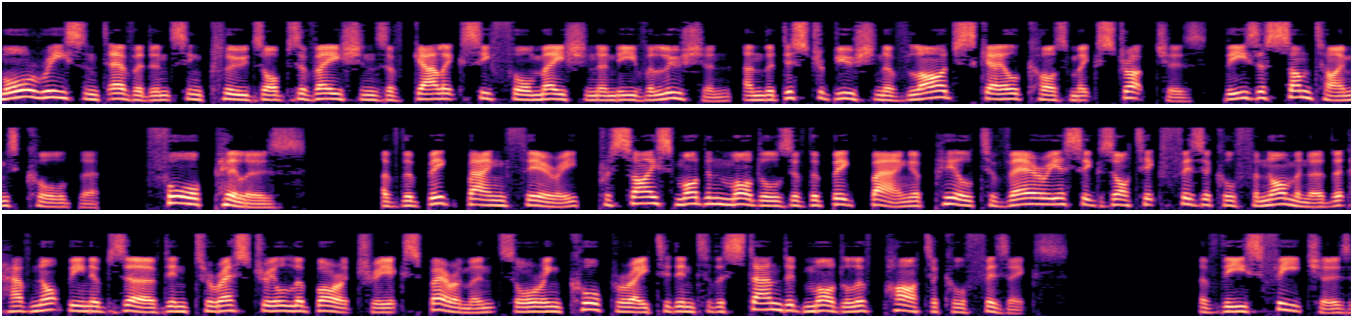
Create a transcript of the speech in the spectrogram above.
More recent evidence includes observations of galaxy formation and evolution, and the distribution of large-scale cosmic structures. These are sometimes called the four pillars of the Big Bang theory. Precise modern models of the Big Bang appeal to various exotic physical phenomena that have not been observed in terrestrial laboratory experiments or incorporated into the standard model of particle physics. Of these features,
